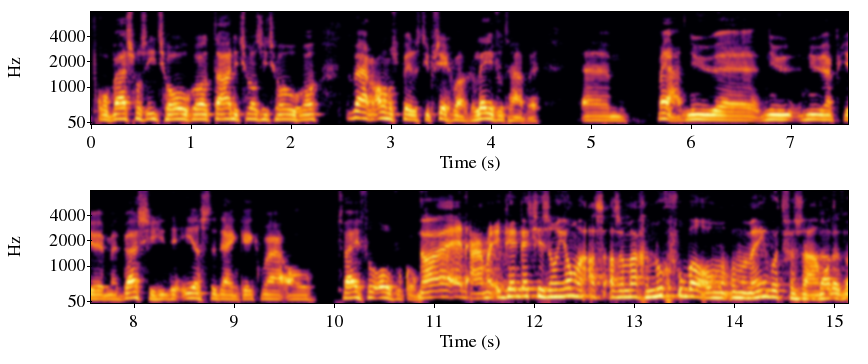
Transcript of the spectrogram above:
Probes was iets hoger, Tadic was iets hoger. Dat waren allemaal spelers die op zich wel geleverd hebben. Um, maar ja, nu, nu, nu heb je met Bessie de eerste, denk ik, waar al twijfel overkomt. Nou, en, maar ik denk dat je zo'n jongen, als, als er maar genoeg voetbal om, om hem heen wordt verzameld,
